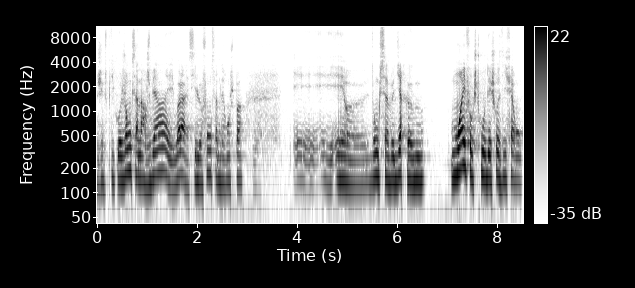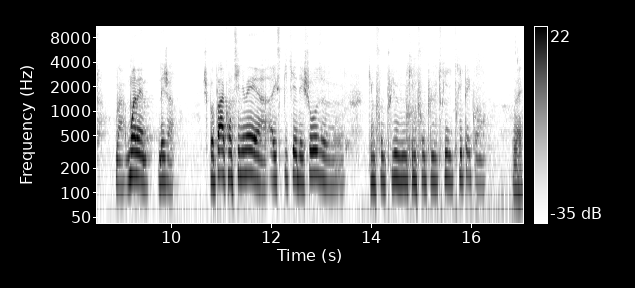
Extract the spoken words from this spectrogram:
j'explique aux gens que ça marche bien, et voilà, s'ils le font, ça me dérange pas. Et, et- et, euh, donc, ça veut dire que moi, il faut que je trouve des choses différentes. Voilà, moi-même, déjà. Je peux pas continuer à, à expliquer des choses euh, qui me font plus, qui me font plus tri- triper, quoi. Ouais.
